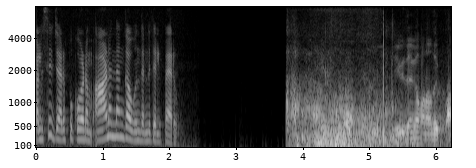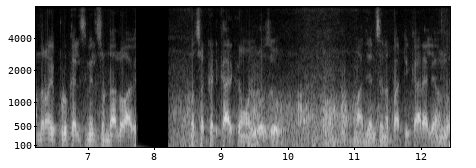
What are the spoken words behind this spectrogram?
కలిసి జరుపుకోవడం ఆనందంగా ఉందని తెలిపారు. ఏ విధంగా మనం అందరం- ఎప్పుడు కలిసిమెలిసి ఉండాలో ఆ విధంగా ఒక చక్కటి కార్యక్రమం ఈరోజు మా జనసేన పార్టీ కార్యాలయంలో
